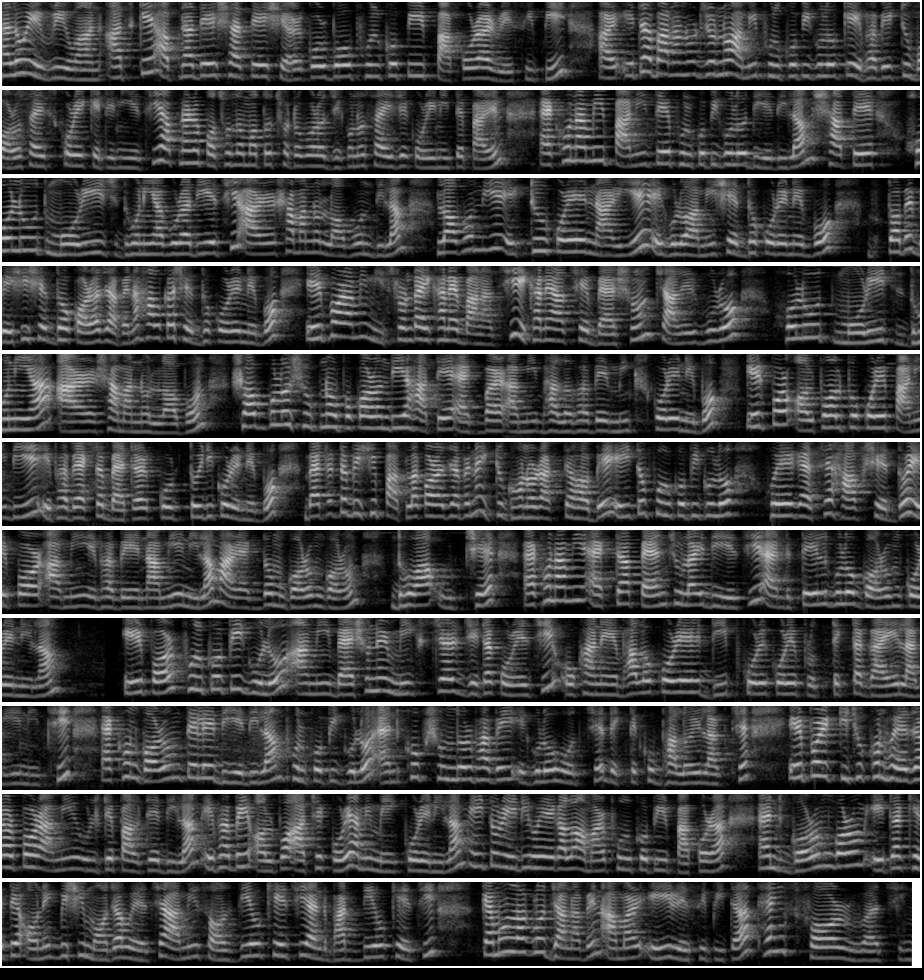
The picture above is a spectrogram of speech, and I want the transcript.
Hello everyone, আজকে আপনাদের সাথে শেয়ার করব ফুলকপির পাকোড়ার রেসিপি আর এটা বানানোর জন্য আমি ফুলকপিগুলোকে এভাবে একটু বড় সাইজ করে কেটে নিয়েছি। আপনারা পছন্দ মতো ছোটো, বড় যে কোনো সাইজে করে নিতে পারেন। এখন আমি পানিতে ফুলকপিগুলো দিয়ে দিলাম। সাথে হলুদ, মরিচ, ধনিয়া গুঁড়া দিয়েছি আর সামান্য লবণ দিলাম। লবণ দিয়ে একটু করে নাড়িয়ে এগুলো আমি সেদ্ধ করে নেব। তবে বেশি সেদ্ধ করা যাবে না, হালকা সেদ্ধ করে নেব। এরপর আমি মিশ্রণটা এখানে বানাচ্ছি। এখানে আছে বেসন, চালের গুঁড়ো হলুদ, মরিচ, ধনিয়া আর সামান্য লবণ, সবগুলো শুকনো উপকরণ দিয়ে হাতে একবার আমি ভালোভাবে মিক্স করে নেব। এরপর অল্প অল্প করে পানি দিয়ে এভাবে একটা ব্যাটার তৈরি করে নেব। ব্যাটারটা বেশি পাতলা করা যাবে না, একটু ঘন রাখতে হবে। এই তো ফুলকপিগুলো হয়ে গেছে হাফ সেদ্ধ। এরপর আমি এভাবে নামিয়ে নিলাম আর একদম গরম গরম ধোয়া উঠছে। এখন আমি একটা প্যান চুলায় দিয়েছি অ্যান্ড তেলগুলো গরম করে নিলাম। এরপর ফুলকপিগুলো আমি বেসনের মিক্সচার যেটা করেছি, ওখানে ভালো করে ডিপ করে করে প্রত্যেকটা গায়ে লাগিয়ে নিচ্ছি। এখন গরম তেলে দিয়ে দিলাম ফুলকপিগুলো অ্যান্ড খুব সুন্দরভাবেই এগুলো হচ্ছে, দেখতে খুব ভালোই লাগছে। এরপর কিছুক্ষণ হয়ে যাওয়ার পর আমি উল্টে পাল্টে দিলাম, এভাবেই অল্প আঁচে করে আমি মেক করে নিলাম। এই তো রেডি হয়ে গেল আমার ফুলকপির পাকোড়া। অ্যান্ড গরম গরম এটা খেতে অনেক বেশি মজা হয়েছে। আমি সস দিয়েও খেয়েছি অ্যান্ড ভাত দিয়েও খেয়েছি। কেমন লাগল জানাবেন আমার এই রেসিপিটা থ্যাংকস ফর ওয়াচিং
